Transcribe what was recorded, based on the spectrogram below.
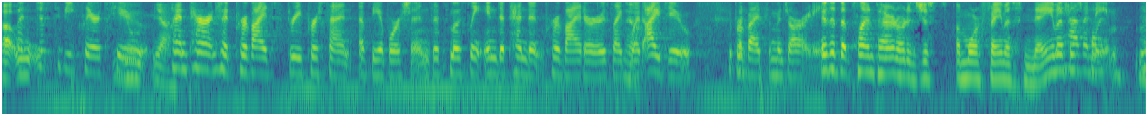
Uh, But just to be clear, too, yeah. Planned Parenthood provides 3% of the abortions. It's mostly independent providers like Yeah. what I do who provides the majority. is it that Planned Parenthood is just a more famous name they at this have a point? name. Yeah.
